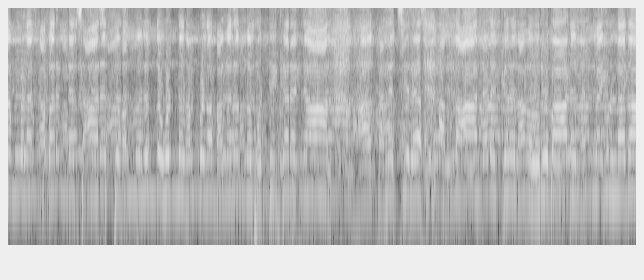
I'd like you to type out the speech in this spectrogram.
നമ്മുടെ ഖബറിന്റെ ചാരത്ത് വന്നു നിന്നുകൊണ്ട് നമ്മുടെ മകനൊന്ന് പൊട്ടിക്കരഞ്ഞാൽ ആ കരച്ചിൽ ന- ഒരുപാട് നന്മയുള്ളതാ.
